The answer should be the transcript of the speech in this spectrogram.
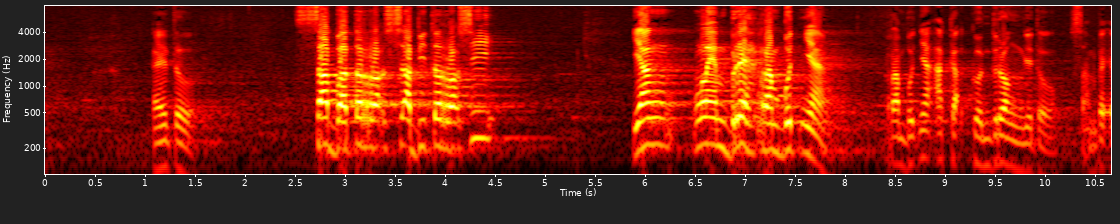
nah itu. Sabater sabiter yang ngelembreh rambutnya. Rambutnya agak gondrong gitu sampai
